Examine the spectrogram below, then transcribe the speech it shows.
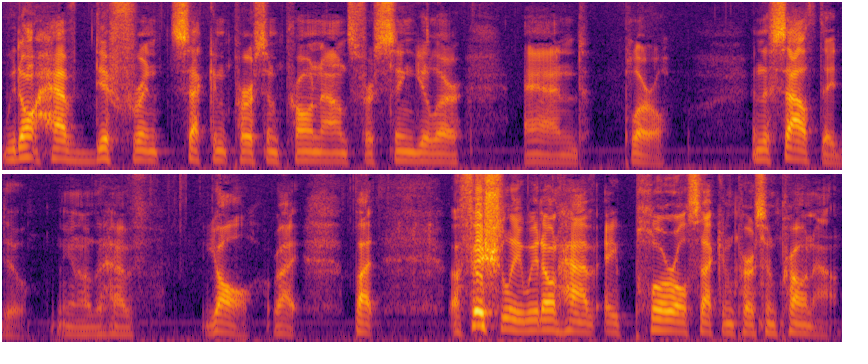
we don't have different second person pronouns for singular and plural. In the South, they do. You know, they have y'all, right? But officially, we don't have a plural second person pronoun.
